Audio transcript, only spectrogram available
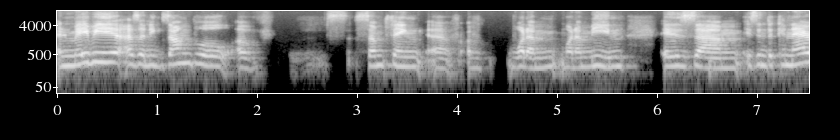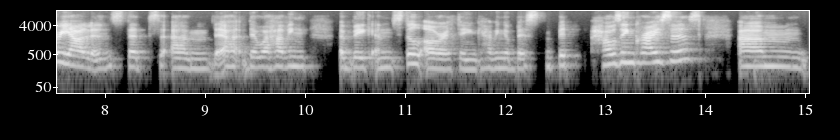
and maybe as an example of something uh, of what I'm what I mean is um, is in the Canary Islands that um, they, they, were having a big and still are I think having a bit, bit housing crisis um,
